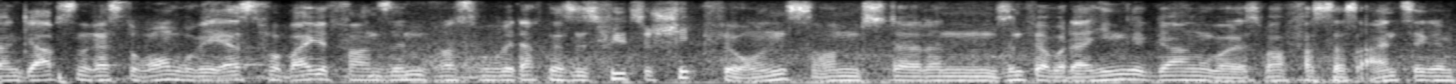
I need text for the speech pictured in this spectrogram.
Dann gab es ein Restaurant, wo wir erst vorbeigefahren sind, was, wo wir dachten, das ist viel zu schick für uns. Und da, dann sind wir aber da hingegangen, weil es war fast das Einzige.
